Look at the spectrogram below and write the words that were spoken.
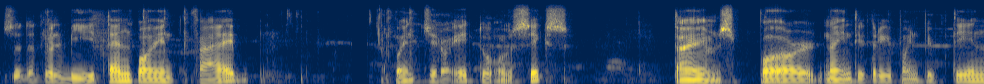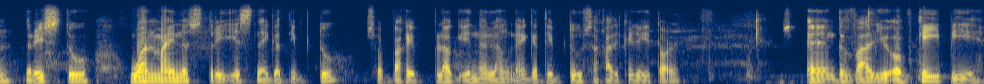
So that will be 10.5.08206 times 493.15 raised to 1 minus 3 is negative 2. So, paki-plug in na lang negative 2 sa calculator. And the value of Kp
